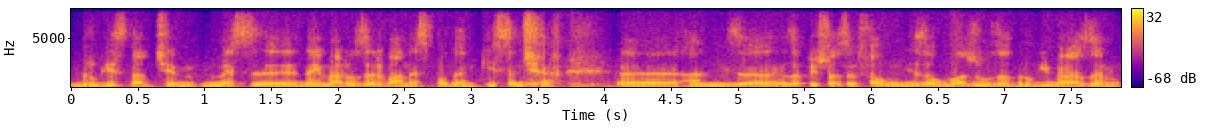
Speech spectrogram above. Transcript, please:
drugie starcie e, Neymar rozerwane spodenki. Sędzia e, ani za, za pierwszym razem faulu nie zauważył, za drugim razem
